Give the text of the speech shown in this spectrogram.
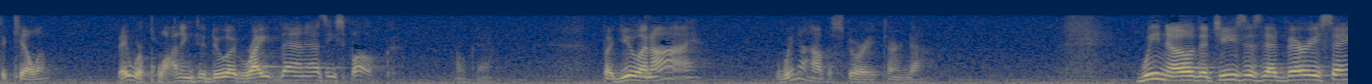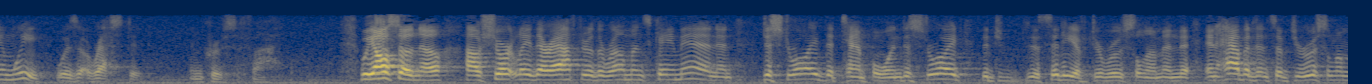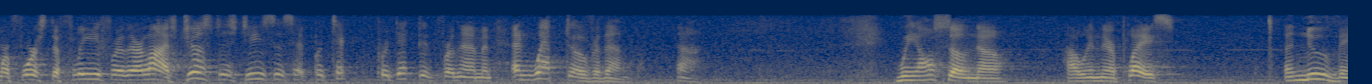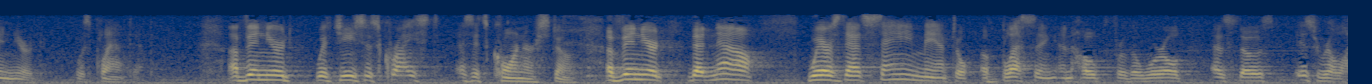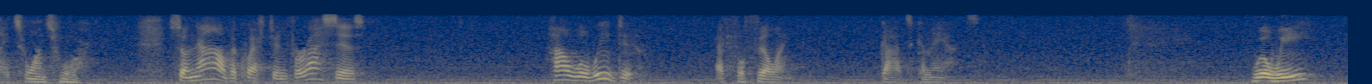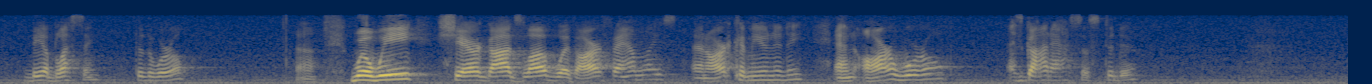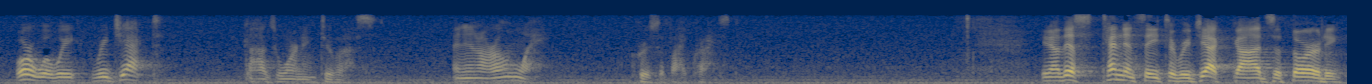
to kill him. They were plotting to do it right then as he spoke. Okay. But you and I, we know how the story turned out. We know that Jesus, that very same week, was arrested and crucified. We also know how shortly thereafter the Romans came in and destroyed the temple and destroyed the, the, city of Jerusalem, and the inhabitants of Jerusalem were forced to flee for their lives, just as Jesus had predict, predicted for them and, and wept over them. Yeah. We also know how, in their place, a new vineyard was planted. A vineyard with Jesus Christ as its cornerstone. A vineyard that now wears that same mantle of blessing and hope for the world as those Israelites once wore. So now the question for us is how will we do at fulfilling God's commands? Will we be a blessing to the world? Uh, will we share God's love with our families and our community and our world as God asks us to do? Or will we reject God's warning to us and in our own way crucify Christ? You know, this tendency to reject God's authority,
